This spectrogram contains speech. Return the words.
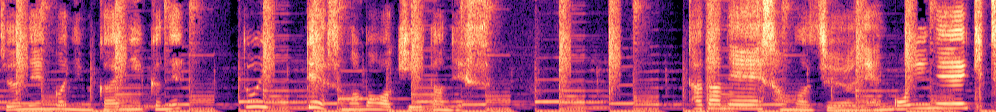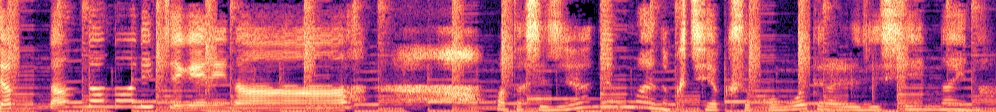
10年後に迎えに行くね。と言って、その場は消えたんです。ただね、その10年後にね、来ちゃったんだな、律儀にな。私10年前の口約束覚えてられる自信ないな。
